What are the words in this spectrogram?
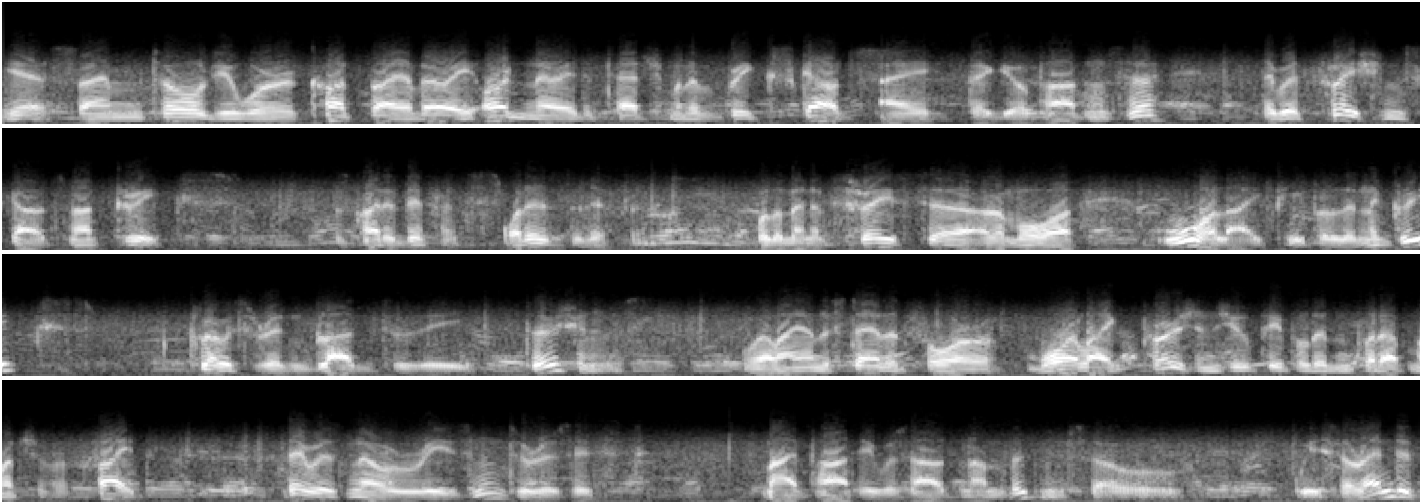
Yes, I'm told you were caught by a very ordinary detachment of Greek scouts. I beg your pardon, sir. They were Thracian scouts, not Greeks. There's quite a difference. What is the difference? Well, the men of Thrace uh, are a more warlike people than the Greeks, closer in blood to the Persians. Well, I understand that for warlike Persians, you people didn't put up much of a fight. There was no reason to resist. My party was outnumbered, and so we surrendered.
